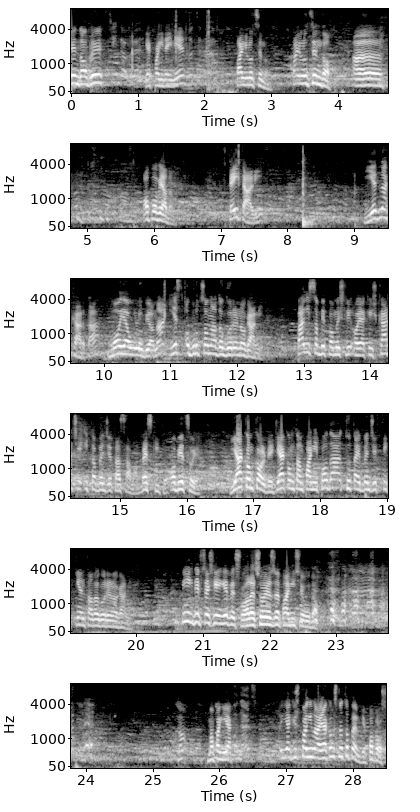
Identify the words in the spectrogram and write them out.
Dzień dobry. Dzień dobry. Jak pani na imię? Lucyna. Pani Lucyno. Pani Lucyndo, e, opowiadam. W tej talii jedna karta, moja ulubiona, jest obrócona do góry nogami. Pani sobie pomyśli o jakiejś karcie i to będzie ta sama, bez kitu, obiecuję. Jakąkolwiek, jaką tam pani poda, tutaj będzie wfiknięta do góry nogami. Nigdy wcześniej nie wyszło, ale czuję, że pani się uda. No, ma pani jak... Jak już pani ma jakąś, no to pewnie, poproszę.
